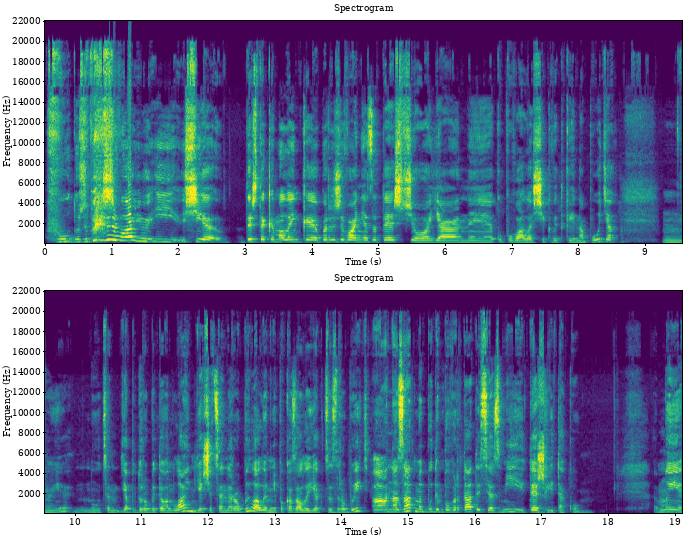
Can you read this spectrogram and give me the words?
Фу, дуже переживаю. І ще теж таке маленьке переживання за те, що я не купувала ще квитки на потяг. Ну, це я буду робити онлайн. Я ще це не робила, але мені показали, як це зробити. А назад ми будемо повертатися з Мією теж літаком. Ми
